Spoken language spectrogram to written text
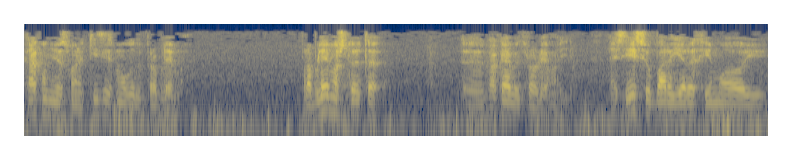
Как мы на нее смотрим? Какие здесь могут быть проблемы? Проблема, что это... э, какая будет проблема? Значит, если у Бар Ерахимой,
